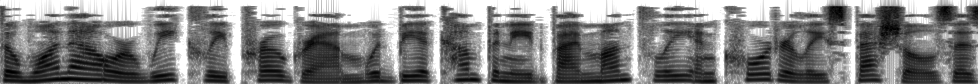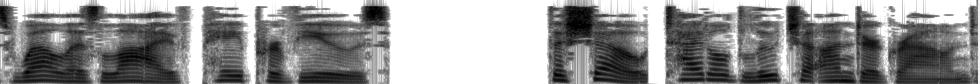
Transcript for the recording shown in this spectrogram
The one-hour weekly program would be accompanied by monthly and quarterly specials as well as live pay-per-views. The show, titled Lucha Underground,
